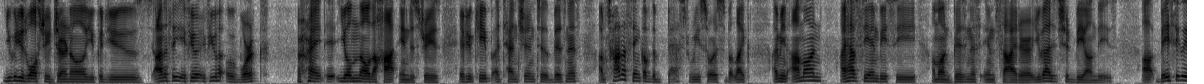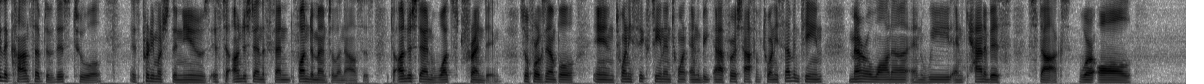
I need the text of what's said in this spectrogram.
you could use Wall Street Journal. You could use honestly, if you if you work right, it, you'll know the hot industries. If you keep attention to business, I'm trying to think of the best resource, but like, I mean, I'm on I have CNBC. I'm on Business Insider. You guys should be on these. Uh, basically, the concept of this tool is pretty much the news is to understand the fen- fundamental analysis, to understand what's trending. So, for example, in 2016 and, 20, and the uh, first half of 2017, marijuana and weed and cannabis stocks were all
